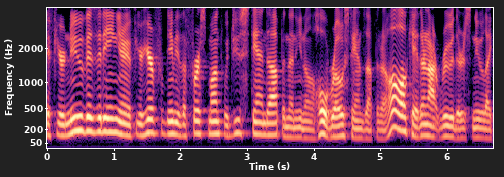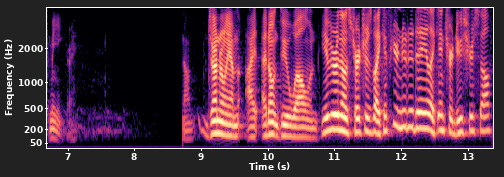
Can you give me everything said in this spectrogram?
if you're new visiting, you know, if you're here for maybe the first month, would you stand up? And then, you know, the whole row stands up. They're like, oh, okay, they're not rude. They're just new like me, right? Now, generally, I'm, I, I don't do well when, you ever in those churches, like, if you're new today, like, introduce yourself?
